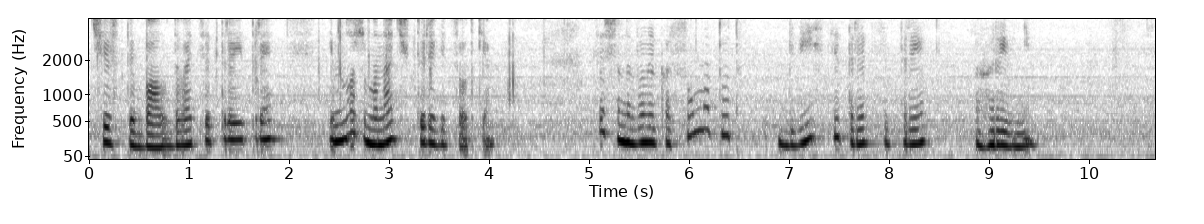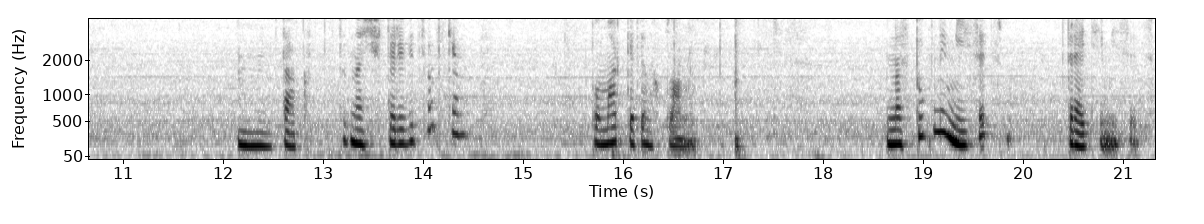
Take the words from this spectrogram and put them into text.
чистий бал 23,3 і множимо на 4%. Це ще невелика сума тут 233 гривні. Так, тут у нас 4% по маркетинг плану. Наступний місяць, третій місяць,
